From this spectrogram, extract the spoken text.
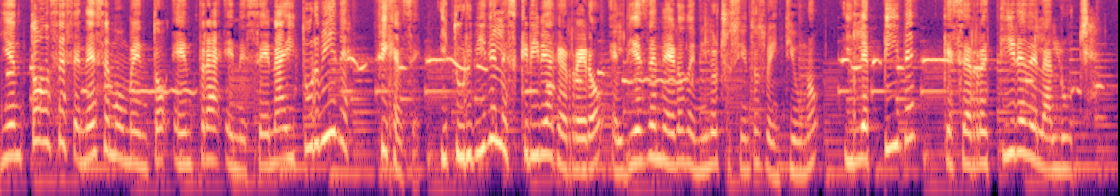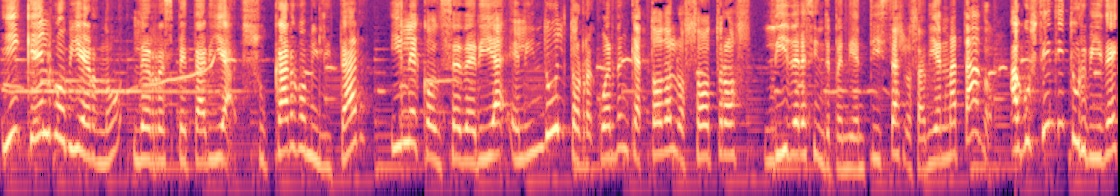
Y entonces en ese momento entra en escena Iturbide. Fíjense, Iturbide le escribe a Guerrero el 10 de enero de 1821 y le pide que se retire de la lucha y que el gobierno le respetaría su cargo militar y le concedería el indulto. Recuerden que a todos los otros líderes independentistas los habían matado. Agustín de Iturbide,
